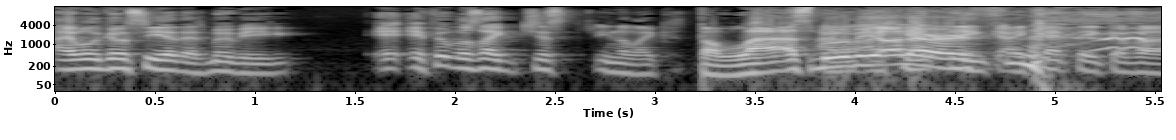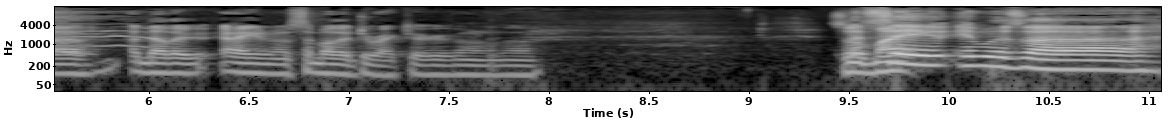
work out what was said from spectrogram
I will go see this movie if it was like just you know like the last movie I on can't earth. Think, I can't think of a another. I don't know some other director. I don't know. So Let's my, say it was uh,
